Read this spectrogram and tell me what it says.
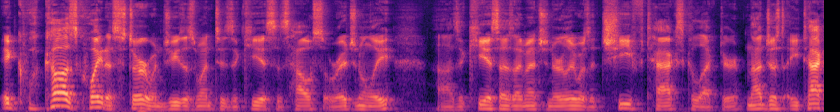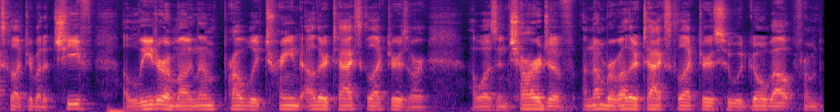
It caused quite a stir when Jesus went to Zacchaeus' house originally. Uh, Zacchaeus, as I mentioned earlier, was a chief tax collector. Not just a tax collector, but a chief, a leader among them, probably trained other tax collectors or was in charge of a number of other tax collectors who would go about from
